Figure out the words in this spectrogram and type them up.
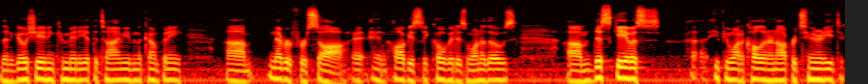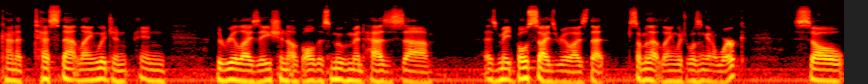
the negotiating committee at the time, even the company, um, never foresaw, and obviously COVID is one of those. Um, this gave us, uh, if you want to call it an opportunity, to kind of test that language and and the realization of all this movement has uh, has made both sides realize that some of that language wasn't going to work. So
